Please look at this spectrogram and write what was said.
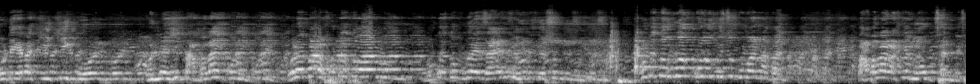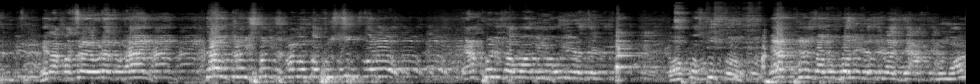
ওটা এরা কি কি কই? বললে সে তাবলাই করি। ওরে বা ওটা তো আর ওটা তো হয়ে যায়নি ওটা কে তো কোনো কিছু কুমার না পায়। তাবলা রাখে মুখ ছাড়বে এরা কথা ওটা কোথায়? যাও তুমি সন্ধ্যে সামন্ত প্রস্তুত করো। এখনই যাব আমি বলিরাজের অপ্রস্তুত করো। এখনই যাব বলিরাজের রাজ্যে আক্রমণ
